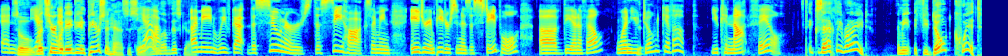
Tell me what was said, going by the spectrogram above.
And So yeah, let's hear what Adrian Peterson has to say. Yeah. I love this guy. I mean, we've got the Sooners, the Seahawks. I mean, Adrian Peterson is a staple of the NFL. When you don't give up, you cannot fail. exactly right. I mean, if you don't quit,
